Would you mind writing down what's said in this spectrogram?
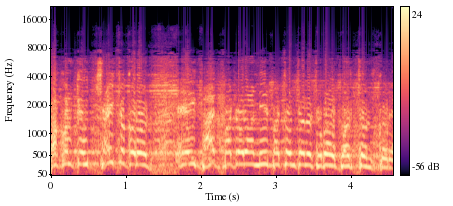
সকলকে উৎসাহিত করুন। এই ভাগ ফাটরা নির্বাচন যেন সবাই বর্জন করে।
